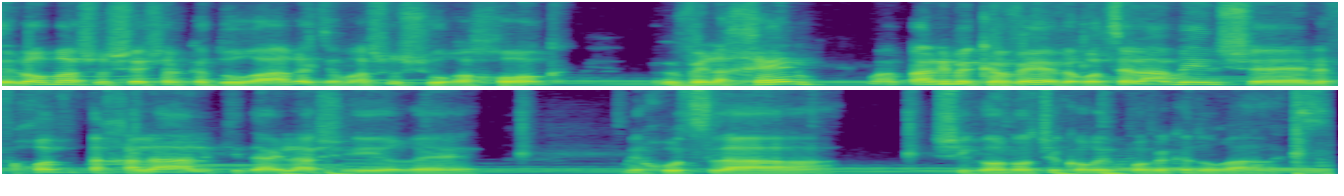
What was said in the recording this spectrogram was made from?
זה לא משהו שיש על כדור הארץ, זה משהו שהוא רחוק, ולכן אני מקווה ורוצה להאמין שלפחות את החלל כדאי להשאיר אה, מחוץ לשיגעונות שקורים פה בכדור הארץ.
